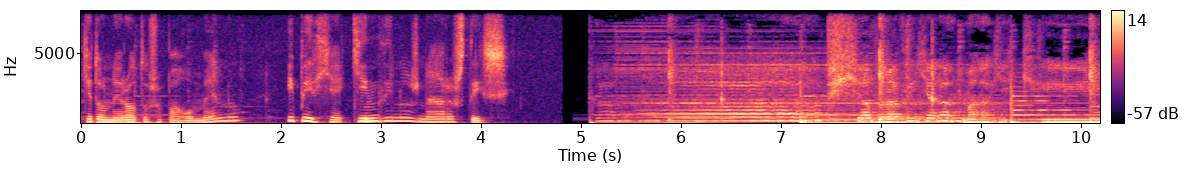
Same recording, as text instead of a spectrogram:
και το νερό τόσο παγωμένο υπήρχε κίνδυνος να αρρωστήσει. Κάποια βραδιά μαγική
